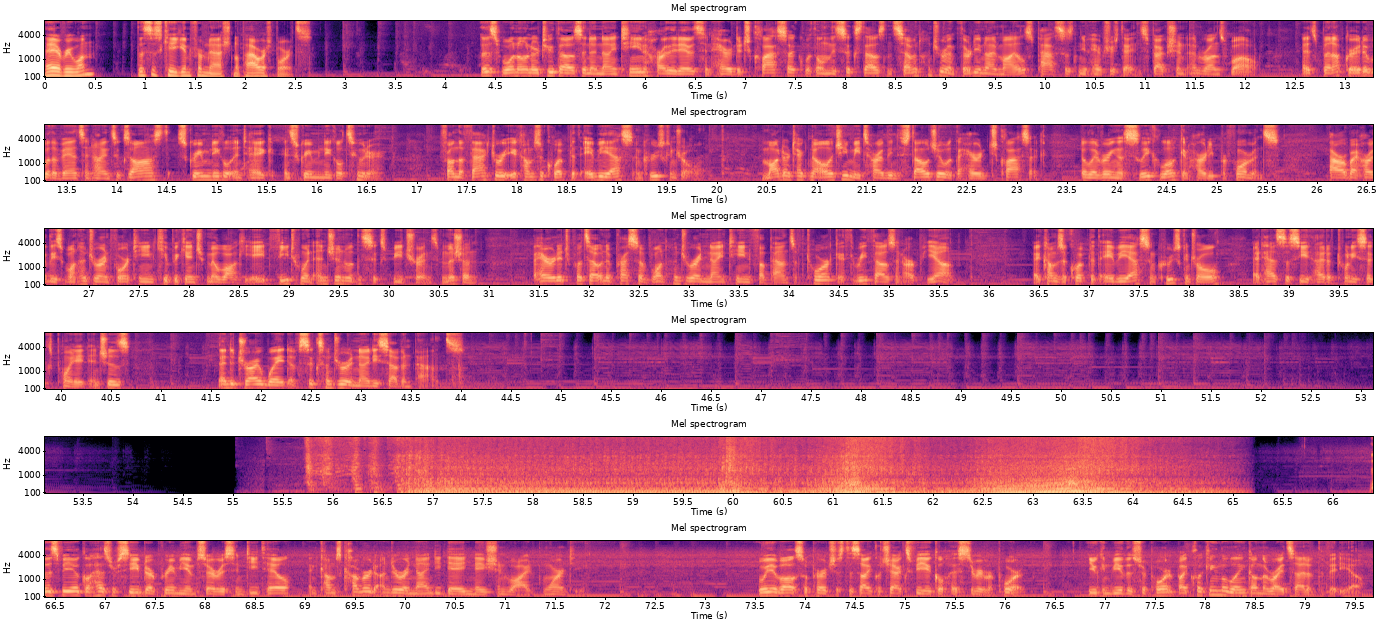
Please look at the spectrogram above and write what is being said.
Hey everyone, this is Keegan from National Power Sports. This one owner 2019 Harley Davidson Heritage Classic with only 6,739 miles passes New Hampshire State inspection and runs well. It's been upgraded with a Vance and Hines exhaust, Screaming Eagle intake, and Screaming Eagle tuner. From the factory, it comes equipped with ABS and cruise control. Modern technology meets Harley nostalgia with the Heritage Classic, delivering a sleek look and hardy performance. Powered by Harley's 114 cubic inch Milwaukee 8 V twin engine with a 6 speed transmission. The Heritage puts out an impressive 119 foot pounds of torque at 3,000 RPM. It comes equipped with ABS and cruise control, it has a seat height of 26.8 inches, and a dry weight of 697 pounds. This vehicle has received our premium service in detail and comes covered under a 90-day nationwide warranty. We have also purchased the CycleChex Vehicle History Report. You can view this report by clicking the link on the right side of the video.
